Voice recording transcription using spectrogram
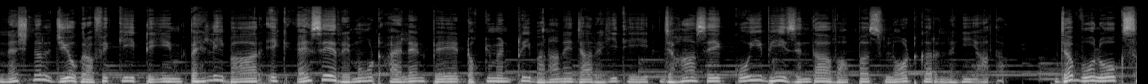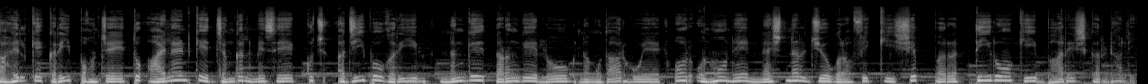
नेशनल जियोग्राफिक की टीम पहली बार एक ऐसे रिमोट आइलैंड पे डॉक्यूमेंट्री बनाने जा रही थी, जहाँ से कोई भी ज़िंदा वापस लौट कर नहीं आता। जब वो लोग साहिल के करीब पहुँचे तो आइलैंड के जंगल में से कुछ अजीबो गरीब नंगे तड़ंगे लोग नमोदार हुए और उन्होंने नेशनल जियोग्राफिक की शिप पर तीरों की बारिश कर डाली।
